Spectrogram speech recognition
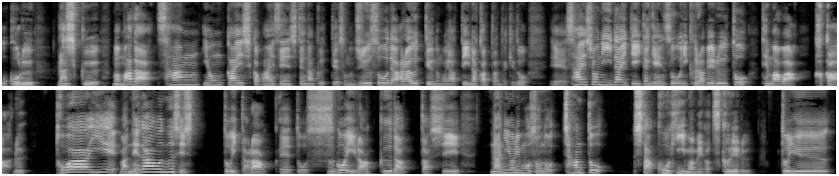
起こるらしく、まあ、まだ3、4回しか焙煎してなくって、その重曹で洗うっていうのもやっていなかったんだけど、えー、最初に抱いていた幻想に比べると手間はかかる。とはいえ、まあ、値段を無視しといたら、えっ、ー、と、すごい楽だったし、何よりもその、ちゃんとしたコーヒー豆が作れるという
